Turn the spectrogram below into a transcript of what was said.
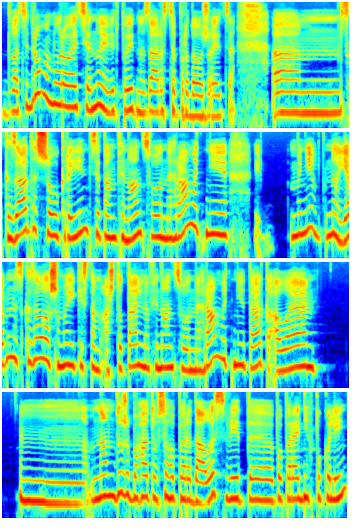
в 22-му році році. Ну і відповідно зараз це продовжується. Ем, Сказати, що українці там фінансово неграмотні. Мені ну я б не сказала, що ми якісь там аж тотально фінансово неграмотні, так, але. Нам дуже багато всього передалось від е, попередніх поколінь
